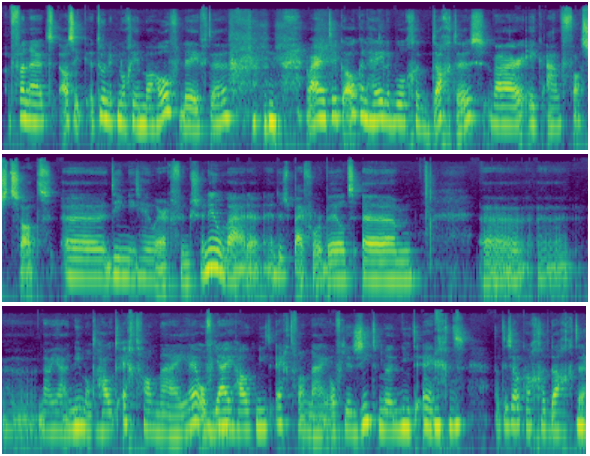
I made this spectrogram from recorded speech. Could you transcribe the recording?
vanuit, als ik, toen ik nog in mijn hoofd leefde, waren natuurlijk ook een heleboel gedachten waar ik aan vast zat, uh, die niet heel erg functioneel waren. En dus bijvoorbeeld. Ehm, uh, nou ja, niemand houdt echt van mij. Hè? Of mhm. jij houdt niet echt van mij. Of je ziet me niet echt. Mhm. Dat is ook een gedachte.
